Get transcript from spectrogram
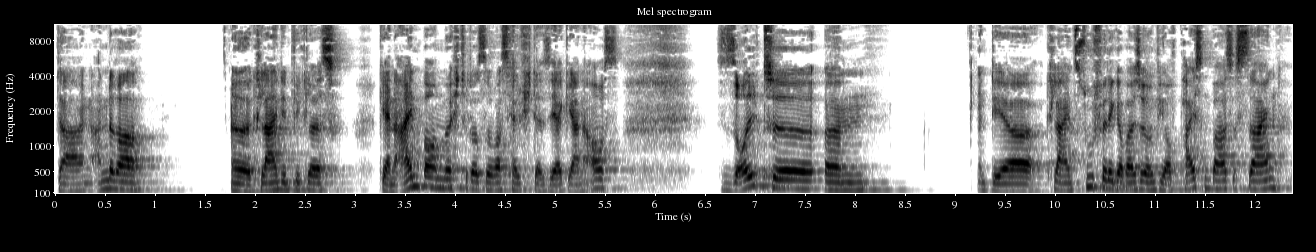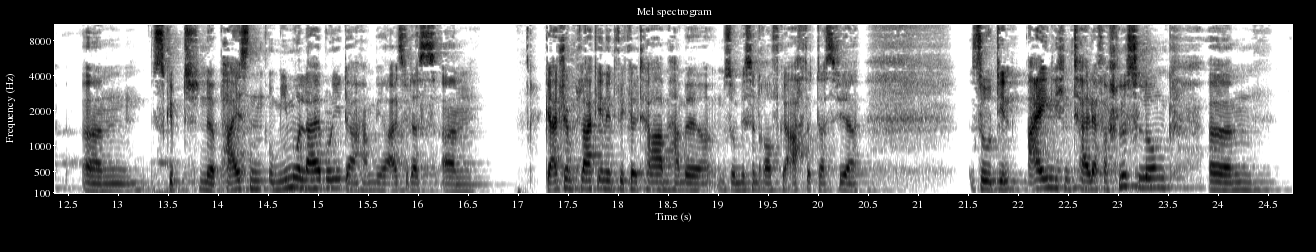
da ein anderer äh, Client-Entwickler das gerne einbauen möchte oder sowas, helfe ich da sehr gerne aus. Sollte ähm, der Client zufälligerweise irgendwie auf Python-Basis sein, ähm, es gibt eine Python Umimo Library, da haben wir, als wir das ähm, Gudgeon Plugin entwickelt haben, haben wir so ein bisschen darauf geachtet, dass wir so den eigentlichen Teil der Verschlüsselung ähm,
